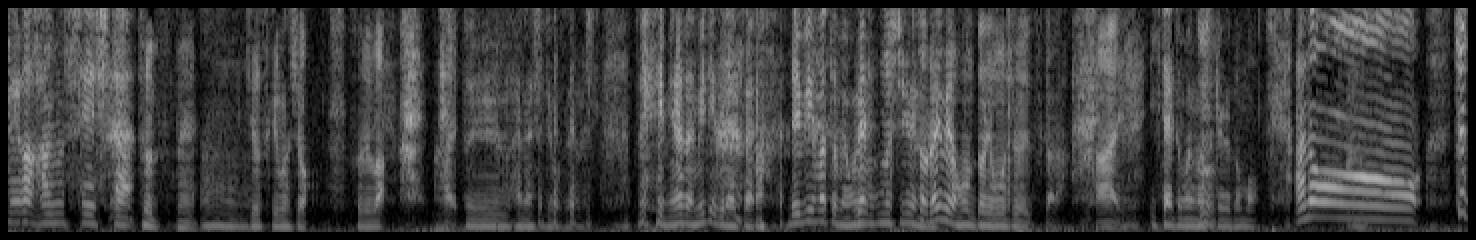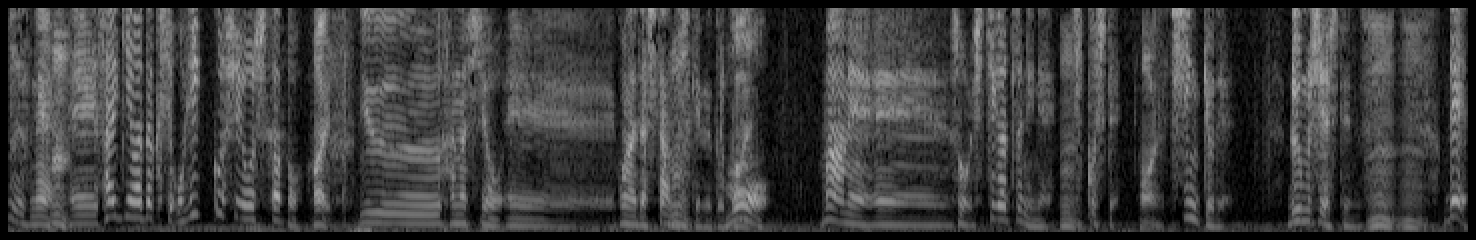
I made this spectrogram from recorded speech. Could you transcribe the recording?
れは反省した。そうですね。うん気をつけましょう。それは。はい。という話でございました。ぜひ皆さん見てください。レビューまとめ、面白いそう、レビューは本当に面白いですから。はい。いきたいと思いますけれども。あのー、ちょっとですね、最近私、お引っ越しをしたとはい。いう話を、えー、この間したんですけれども、まあね、えー、そう、7月にね、うん引っ越して、はい。新居で、ルームシェアしてるんですよ。うんうん。で、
